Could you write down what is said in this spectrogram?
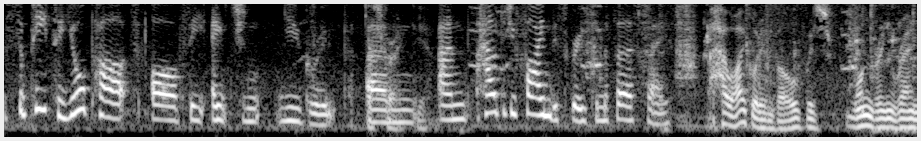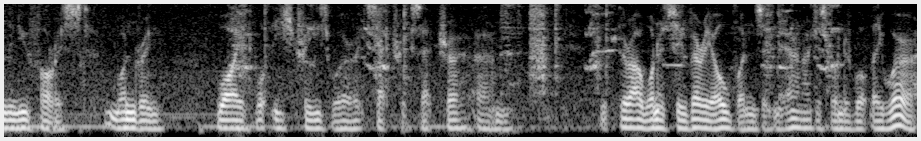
so, Peter, you're part of the Ancient Yew Group. That's um, yeah. And how did you find this group in the first place? How I got involved was wandering around the New Forest, wondering why, what these trees were, etc., etc. Um, there are one or two very old ones in there, and I just wondered what they were.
